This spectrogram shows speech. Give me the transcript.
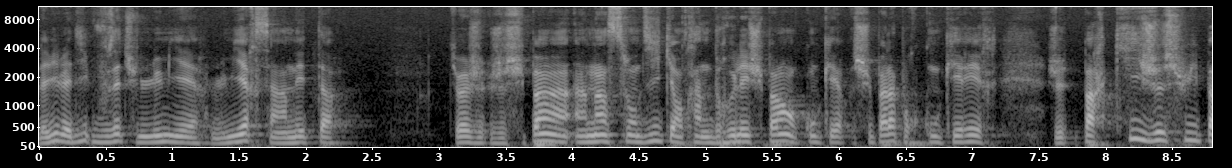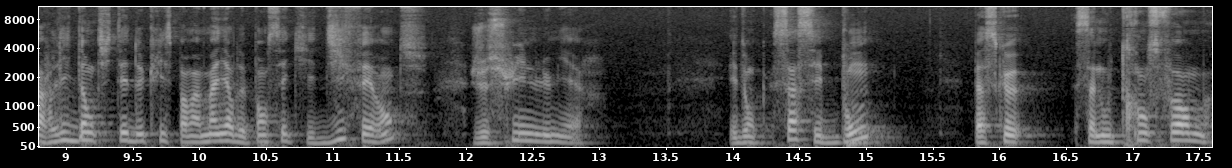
La Bible a dit, vous êtes une lumière. Lumière, c'est un état. Tu vois, je ne suis pas un, incendie qui est en train de brûler, je ne suis, suis, pas là pour conquérir. par qui je suis, par l'identité de Christ, par ma manière de penser qui est différente, je suis une lumière. Et donc ça, c'est bon, parce que ça nous transforme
